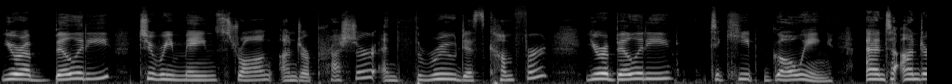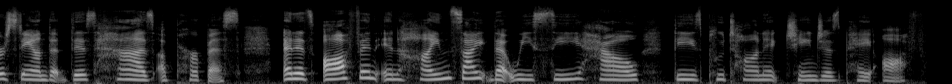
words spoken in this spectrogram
your ability to remain strong under pressure and through discomfort, your ability to keep going and to understand that this has a purpose. And it's often in hindsight that we see how these plutonic changes pay off.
